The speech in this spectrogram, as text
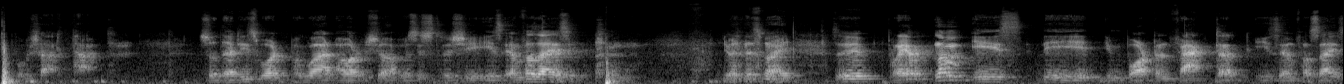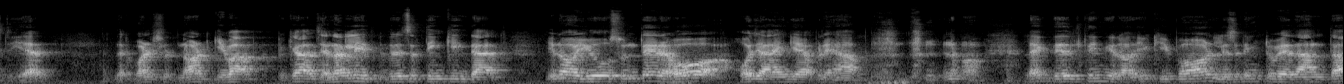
purushartha. So that is what Bhagavan, our Vasishtha Rishi, is emphasizing. That's why so prayatnam is the important factor is emphasized here that one should not give up because generally there is a thinking that you know you sunte raho ho jayenge apne aap know like this thing you know you keep on listening to vedanta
